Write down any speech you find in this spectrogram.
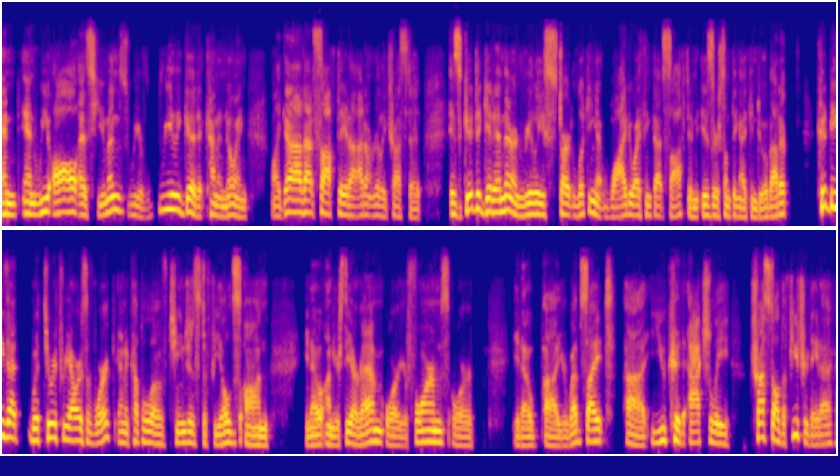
And and we all as humans we are really good at kind of knowing like ah that soft data i don't really trust it. It's good to get in there and really start looking at why do i think that's soft and is there something i can do about it? Could be that with two or three hours of work and a couple of changes to fields on you know on your crm or your forms or you know uh, your website uh, you could actually trust all the future data.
